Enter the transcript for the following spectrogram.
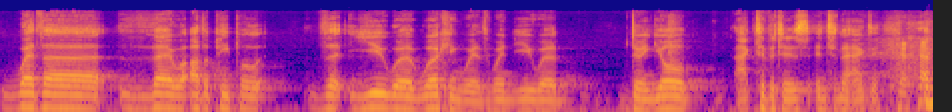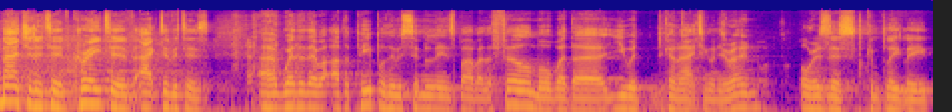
whether there were other people that you were working with when you were doing your activities, internet acti- imaginative, creative activities. Uh, whether there were other people who were similarly inspired by the film, or whether you were kind of acting on your own, or is this completely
